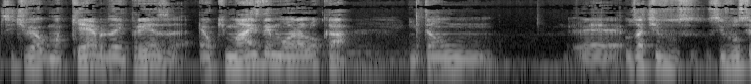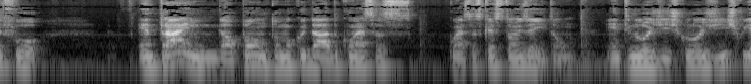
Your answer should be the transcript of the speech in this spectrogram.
se tiver alguma quebra da empresa, é o que mais demora a alocar. Então, é, os ativos, se você for entrar em galpão, toma cuidado com essas, com essas questões aí. Então, entre em logístico, logístico, e,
